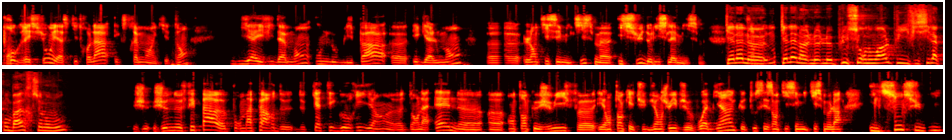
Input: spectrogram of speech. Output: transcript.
progression et à ce titre-là extrêmement inquiétant. Il y a évidemment, on ne l'oublie pas, euh, également euh, l'antisémitisme issu de l'islamisme. Quel est, le, plus sournois, le plus difficile à combattre selon vous? Je, ne fais pas, euh, pour ma part, de, catégorie hein, dans la haine. en tant que juif et en tant qu'étudiant juif, je vois bien que tous ces antisémitismes-là, ils sont subis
